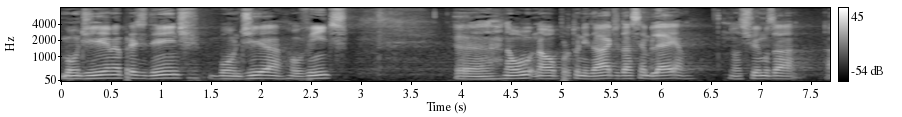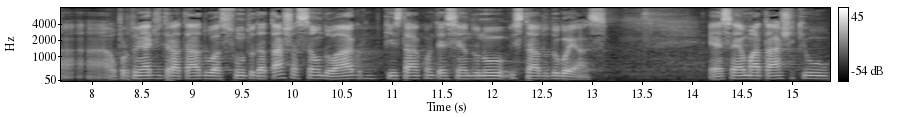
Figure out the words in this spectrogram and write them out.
Bom dia, minha presidente. Bom dia, ouvintes. É, na, oportunidade da Assembleia, nós tivemos a, a, a, oportunidade de tratar do assunto da taxação do agro que está acontecendo no estado do Goiás. Essa é uma taxa que o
